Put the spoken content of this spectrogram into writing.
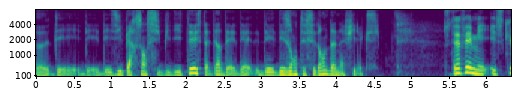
des, hypersensibilités, c'est-à-dire des antécédents d'anaphylaxie. Tout à fait, mais est-ce que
